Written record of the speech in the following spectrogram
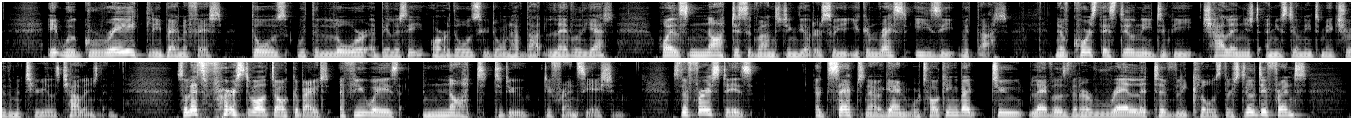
It will greatly benefit those with the lower ability or those who don't have that level yet, whilst not disadvantaging the others. So you, you can rest easy with that. Now, of course, they still need to be challenged and you still need to make sure the materials challenge them. So let's first of all talk about a few ways not to do differentiation. So the first is accept now again we're talking about two levels that are relatively close. They're still different,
